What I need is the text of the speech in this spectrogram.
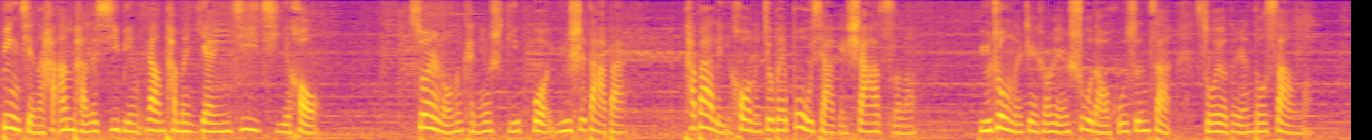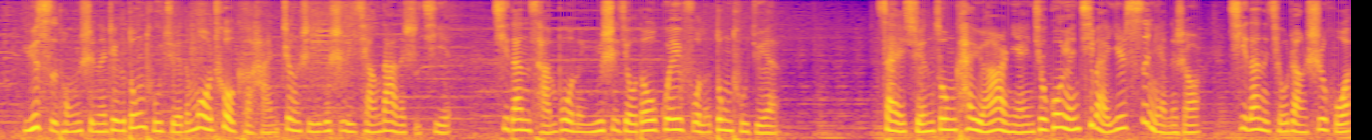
并且呢，还安排了西兵，让他们掩击其后。孙万荣呢，肯定是敌不过，于是大败。他败了以后呢，就被部下给杀死了。于众呢，这时候也树倒猢狲散，所有的人都散了。与此同时呢，这个东突厥的莫绰可汗正是一个势力强大的时期，契丹的残部呢，于是就都归附了东突厥。在玄宗开元二年，就公元七百一十四年的时候，契丹的酋长失活，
